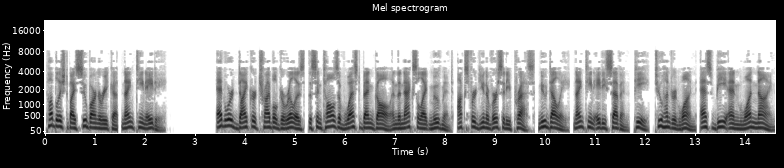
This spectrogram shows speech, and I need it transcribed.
Published by Subarnarekha, 1980. Edward Duyker Tribal Guerrillas, The Santals of West Bengal and the Naxalite Movement, Oxford University Press, New Delhi, 1987, p. 201, SBN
